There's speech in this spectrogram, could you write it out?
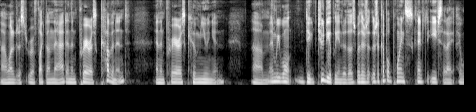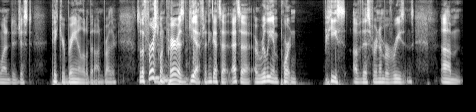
Uh, I want to just reflect on that. And then prayer as covenant. And then prayer as communion. Um, and we won't dig too deeply into those, but there's a, there's a couple points connected to each that I, I wanted to just pick your brain a little bit on, brother. So the 1st mm-hmm. one, prayer as gift. I think that's a that's a, a really important piece of this for a number of reasons. Um,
